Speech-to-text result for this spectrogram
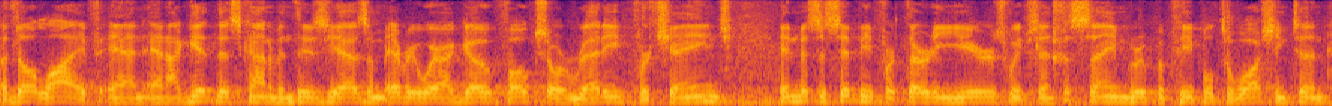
adult life. And and I get this kind of enthusiasm everywhere I go. Folks are ready for change. In Mississippi, for 30 years, we've sent the same group of people to Washington,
